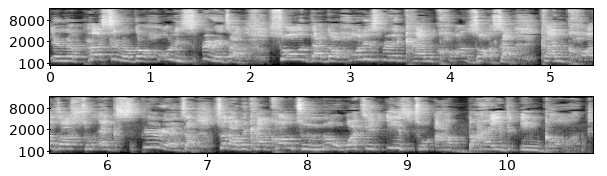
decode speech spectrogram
in the person of the Holy Spirit, so that the Holy Spirit can cause us, can cause us to experience, so that we can come to know what it is to abide in God.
